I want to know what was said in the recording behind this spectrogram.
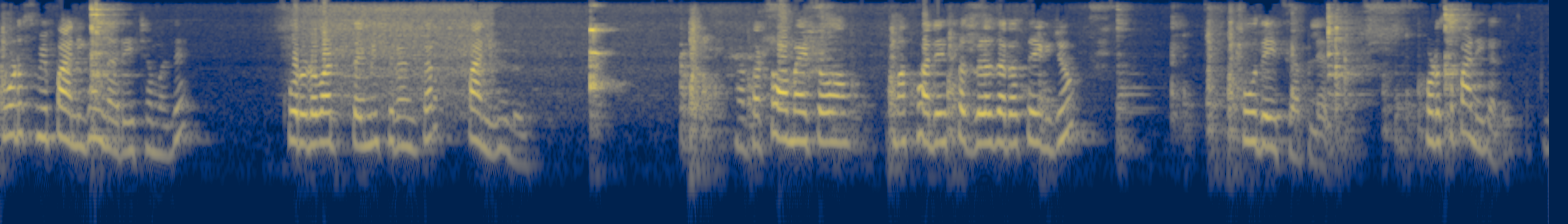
थोडंसं मी पाणी घालणार आहे याच्यामध्ये. कोरडं वाटतंय मिश्रण तर पाणी घालायचं आता टोमॅटो मसाले सगळं जरासं एकजीव होऊ द्यायचं आपल्याला. थोडंसं पाणी घालायचं.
